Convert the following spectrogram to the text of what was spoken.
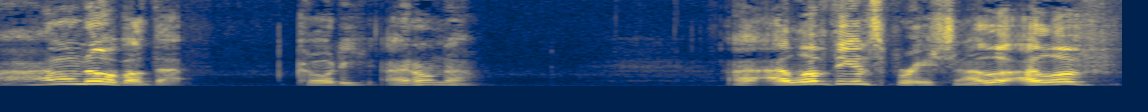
I don't know about that, Cody. I don't know. I, I love the inspiration. I, lo- I love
